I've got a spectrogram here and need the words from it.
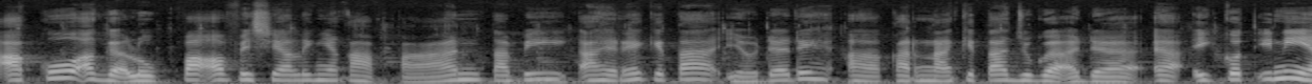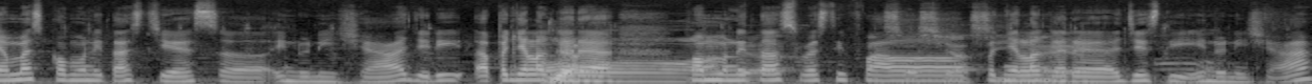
aku agak lupa officialnya kapan, tapi akhirnya kita ya udah deh eh, karena kita juga ada eh, ikut ini ya Mas komunitas jazz eh, Indonesia. Jadi eh, penyelenggara Oh, komunitas festival asosiasinya penyelenggara ya? jazz di Indonesia.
